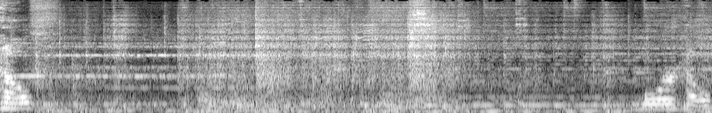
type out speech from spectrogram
Health. More health.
